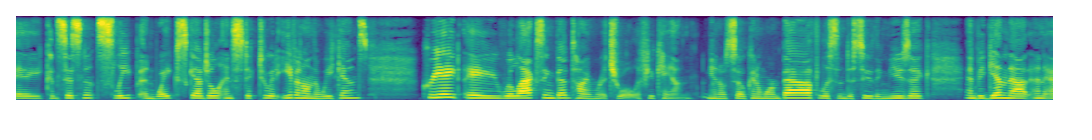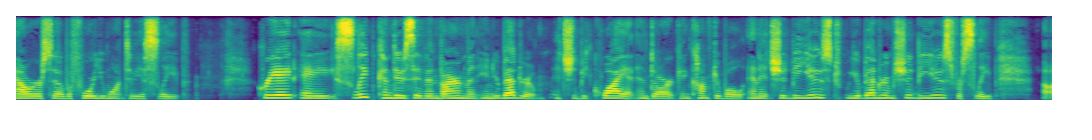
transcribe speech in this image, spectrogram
a consistent sleep and wake schedule and stick to it even on the weekends. Create a relaxing bedtime ritual if you can. You know, soak in a warm bath, listen to soothing music, and begin that an hour or so before you want to be asleep. Create a sleep conducive environment in your bedroom. It should be quiet and dark and comfortable, and it should be used, your bedroom should be used for sleep. Uh,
